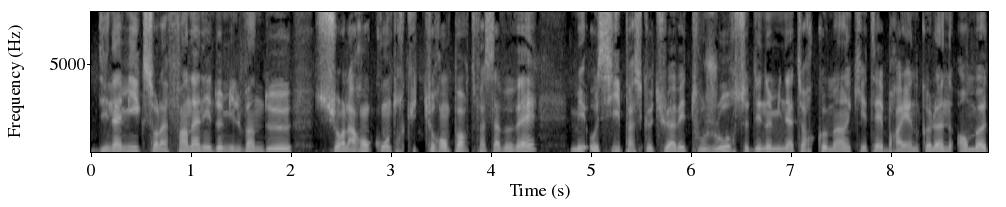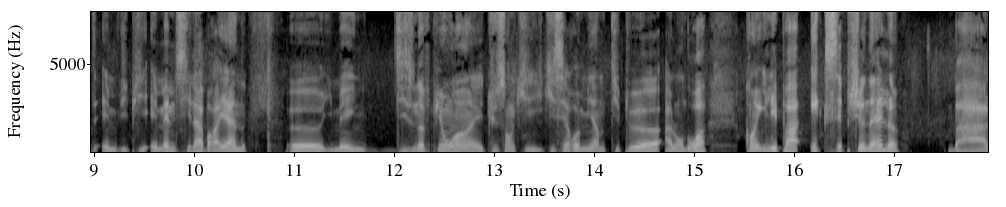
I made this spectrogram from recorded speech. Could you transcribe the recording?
dynamique sur la fin d'année 2022, sur la rencontre que tu remportes face à Vevey, mais aussi parce que tu avais toujours ce dénominateur commun qui était Brian Cullen en mode MVP. Et même si là, Brian, euh, il met une 19 pions hein, et tu sens qu'il s'est remis un petit peu euh, à l'endroit, quand il n'est pas exceptionnel, bah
